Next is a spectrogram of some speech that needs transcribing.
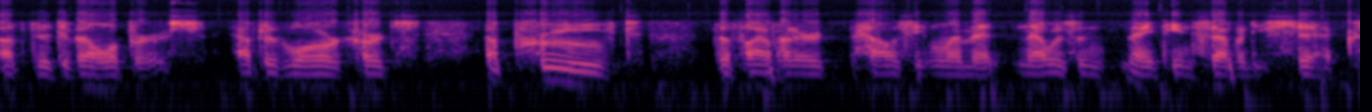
of the developers after the lower courts approved the 500 housing limit, and that was in 1976.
